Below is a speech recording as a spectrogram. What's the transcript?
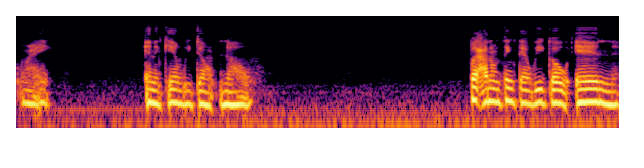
right? And again, we don't know. But I don't think that we go in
